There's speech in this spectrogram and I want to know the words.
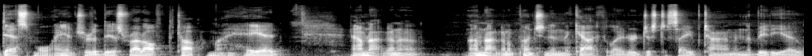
decimal answer to this right off the top of my head. And I'm not going to I'm not going to punch it in the calculator just to save time in the video.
